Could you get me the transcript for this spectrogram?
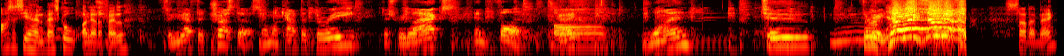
Og så siger han, værsgo og lad dig falde. So you have to trust us. on gonna count to three. Just relax and fall. Okay? Og One, two, three. No, wait, no, no! sådan ikke?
